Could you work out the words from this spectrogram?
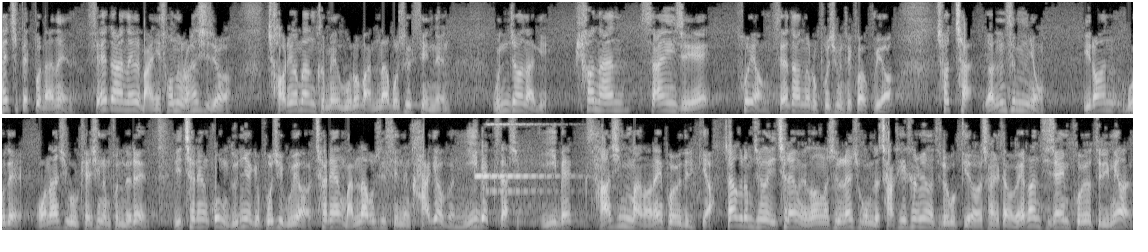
해치백보다는 세단을 많이 선호를 하시죠. 저렴한 금액으로 만나보실 수 있는 운전하기 편한 사이즈의 소형 세단으로 보시면 될 것 같고요. 첫차, 연습용 이런 모델 원하시고 계시는 분들은 이 차량 꼭 눈여겨보시고요. 차량 만나보실 수 있는 가격은 240, 240만 원에 보여드릴게요. 자 그럼 제가 이 차량 외관과 실내 조금 더 자세히 설명을 드려볼게요. 자 일단 외관 디자인 보여드리면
